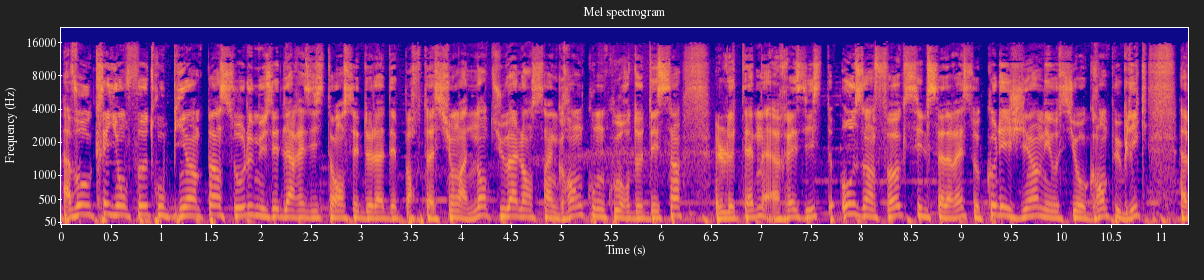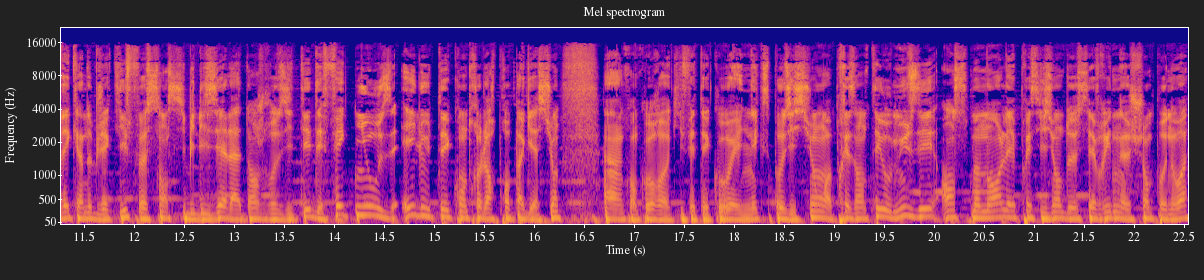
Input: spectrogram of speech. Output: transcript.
À vos crayons feutres ou bien pinceaux, le musée de la résistance et de la déportation à Nantua lance un grand concours de dessin. Le thème résiste aux infox. Il s'adresse aux collégiens mais aussi au grand public avec un objectif sensibiliser à la dangerosité des fake news et lutter contre leur propagation. Un concours qui fait écho à une exposition présentée au musée en ce moment. Les précisions de Séverine Champonnois.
